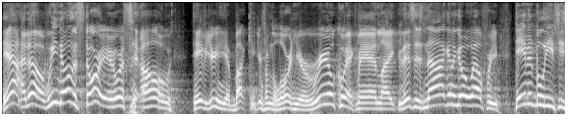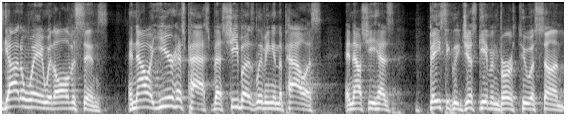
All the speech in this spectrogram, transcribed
yeah, I know. We know the story, and we're saying, oh, David, you're going to get a butt kicking from the Lord here real quick, man. Like, this is not going to go well for you. David believes he's gotten away with all of his sins. And now a year has passed. Bathsheba is living in the palace, and now she has basically just given birth to a son.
